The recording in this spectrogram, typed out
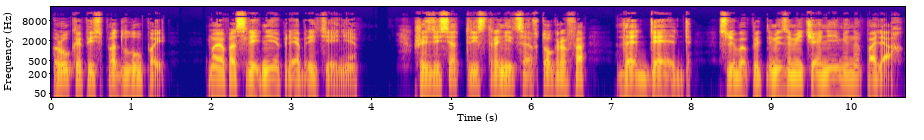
рукопись под лупой, мое последнее приобретение. 63 страницы автографа «The Dead» с любопытными замечаниями на полях.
